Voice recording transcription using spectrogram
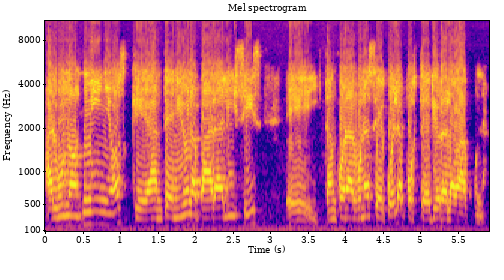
algunos niños que han tenido una parálisis eh, y están con alguna secuela posterior a la vacuna.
